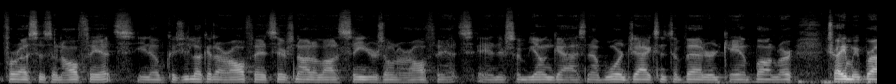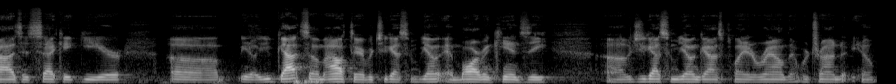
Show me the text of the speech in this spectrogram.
for us as an offense. You know, because you look at our offense, there's not a lot of seniors on our offense, and there's some young guys now. Warren Jackson's a veteran, Cam Butler, Trey McBride's his second year. Uh, you know, you've got some out there, but you got some young and Marvin Kinsey. Uh, but you got some young guys playing around that we're trying to, you know,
